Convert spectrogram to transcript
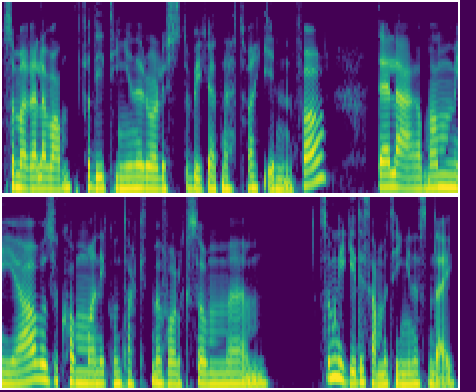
som er relevant for de tingene du har lyst til å bygge et nettverk innenfor. Det lærer man mye av, og så kommer man i kontakt med folk som, um, som liker de samme tingene som deg.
